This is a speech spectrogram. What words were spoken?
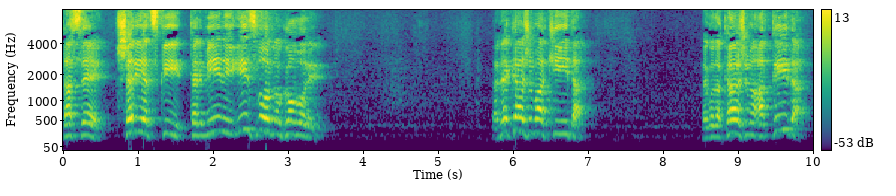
da se šerijetski termini izvorno govori, da ne kažemo akida, nego da kažemo akida,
